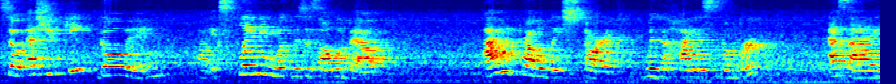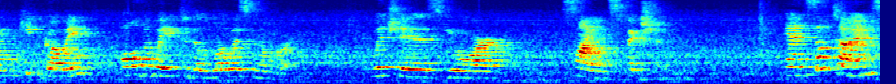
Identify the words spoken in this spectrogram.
So as you keep going, uh, explaining what this is all about, I would probably start with the highest number as I keep going all the way to the lowest number, which is your science fiction. And sometimes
